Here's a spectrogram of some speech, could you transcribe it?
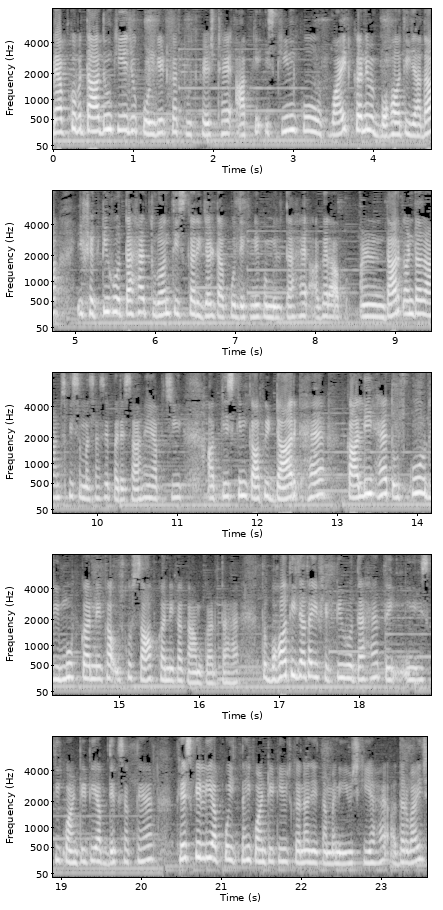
मैं आपको बता दूँ कि ये जो कोलगेट का टूथपेस्ट है, आपकी स्किन को व्हाइट करने में बहुत ही ज़्यादा इफ़ेक्टिव होता है। तुरंत इसका रिज़ल्ट आपको देखने को मिलता है। अगर आप डार्क अंडर आर्म्स की समस्या से परेशान है आपकी आपकी स्किन काफ़ी डार्क है, काली है तो उसको रिमूव करने का, उसको साफ़ करने का काम करता है। तो बहुत ही ज़्यादा इफ़ेक्टिव होता है। तो इसकी क्वांटिटी आप देख सकते हैं। फेस के लिए आपको इतना ही क्वांटिटी यूज़ करना जितना मैंने यूज़ किया है। अदरवाइज़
